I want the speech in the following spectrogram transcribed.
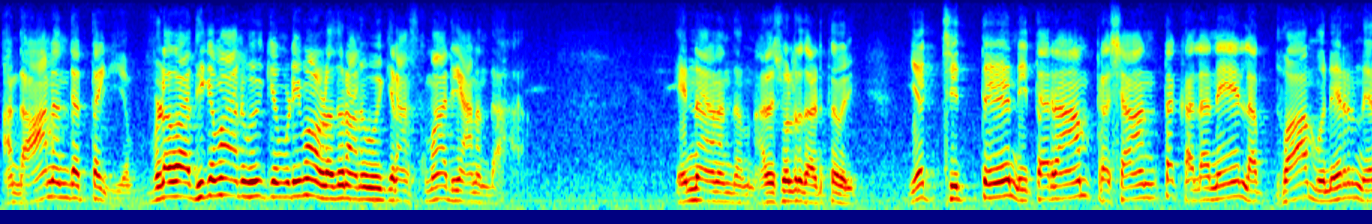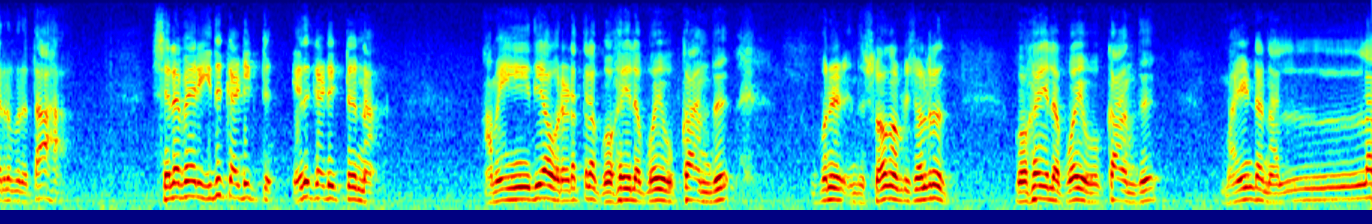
அந்த ஆனந்தத்தை எவ்வளவு அதிகமாக அனுபவிக்க முடியுமோ அவ்வளோ தூரம் அனுபவிக்கிறான் சமாதி ஆனந்தா என்ன ஆனந்தம்? அதை சொல்கிறது அடுத்த வரி. யச்சித்தே நிதராம் பிரசாந்த கலனே லப்த்வா முனிர் நிர்வதா சில பேர் இதுக்கு அடிக்ட்டு எதுக்கு அடிக்ட்டுன்னா அமைதியாக ஒரு இடத்துல குகையில் போய் உட்காந்து இந்த ஸ்லோகம் அப்படி சொல்கிறது குகையில் போய் உட்காந்து மைண்டை நல்லா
